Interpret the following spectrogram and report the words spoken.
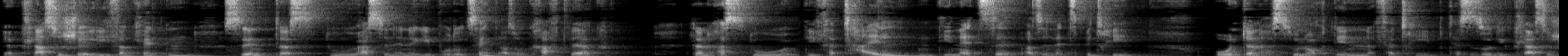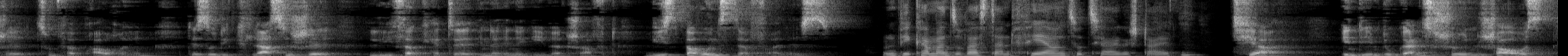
Ja, klassische Lieferketten sind, dass du hast einen Energieproduzent, also ein Kraftwerk, dann hast du die Verteil, die Netze, also Netzbetrieb. Und dann hast du noch den Vertrieb. Das ist so die klassische zum Verbraucher hin. Das ist so die klassische Lieferkette in der Energiewirtschaft, wie es bei uns der Fall ist. Und wie kann man sowas dann fair und sozial gestalten? Tja, indem du ganz schön schaust,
